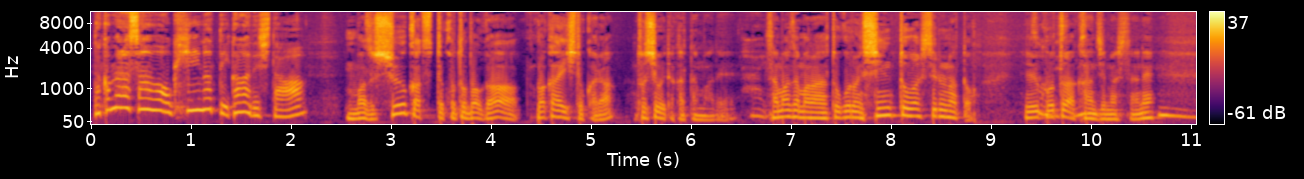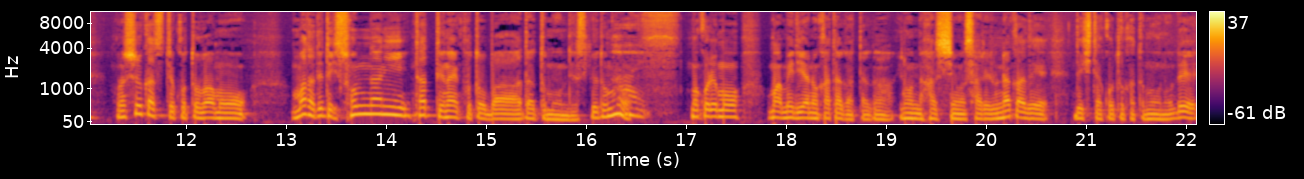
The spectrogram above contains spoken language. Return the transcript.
中村さんはお聞きになっていかがでした？まず、就活って言葉が若い人から年老いた方まで、様々なところに浸透はしてるなということは感じましたね。ねうん、この就活って言葉も、まだ出てそんなに経ってない言葉だと思うんですけども、はい、まあこれも、まあメディアの方々がいろんな発信をされる中でできたことかと思うので、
